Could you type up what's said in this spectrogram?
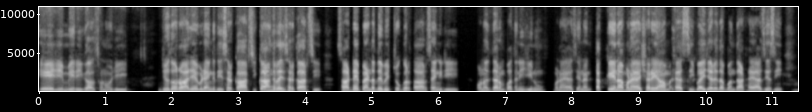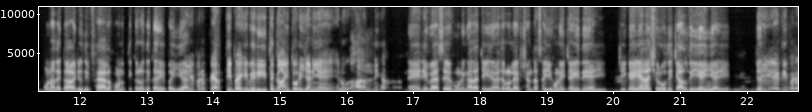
ਇਹ ਜੀ ਮੇਰੀ ਗੱਲ ਸੁਣੋ ਜੀ। ਜਦੋਂ ਰਾਜੇ ਵੜਿੰਗ ਦੀ ਸਰਕਾਰ ਸੀ ਕਾਂਗਰਸ ਦੀ ਸਰਕਾਰ ਸੀ ਸਾਡੇ ਪਿੰਡ ਦੇ ਵਿੱਚੋਂ ਗੁਰਤਾਰ ਸਿੰਘ ਜੀ ਉਹਨਾਂ ਦੀ ਧਰਮ ਪਤਨੀ ਜੀ ਨੂੰ ਬਣਾਇਆ ਸੀ ਇਹਨਾਂ ਨੇ ਧੱਕੇ ਨਾਲ ਬਣਾਇਆ ਸ਼ਰੇਆਮ ਐਸਸੀ ਭਾਈਚਾਰੇ ਦਾ ਬੰਦਾ ਠਾਇਆ ਸੀ ਅਸੀਂ ਉਹਨਾਂ ਦੇ ਕਾਗਜ਼ ਉਹਦੀ ਫਾਈਲ ਹੁਣ ਤੱਕ ਉਹਦੇ ਘਰੇ ਪਈ ਆ। ਇਹ ਫਿਰ ਪਿਰਤੀ ਪੈ ਗਈ ਵੀ ਰੀਤ ਗਾਂ ਹੀ ਤੋਰੀ ਜਾਣੀ ਹੈ ਇਹ ਇਹਨੂੰ ਹੱਲ ਨਹੀਂ ਕਰਨਾ। ਨਹੀਂ ਜੀ ਵੈਸੇ ਹੋਣੀਆਂ ਦਾ ਚਾਹੀਦਾ ਚਲੋ ਇਲੈਕਸ਼ਨ ਤਾਂ ਸਹੀ ਹੋਣੇ ਚਾਹੀਦੇ ਆ ਜੀ ਠੀਕ ਹੈ ਜੀ, ਇਹ ਤਾਂ ਸ਼ੁਰੂ ਦੀ ਚੱਲਦੀ ਆਈ ਆ ਜੀ। ਨਹੀਂ ਇਹਦੀ ਫਿਰ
